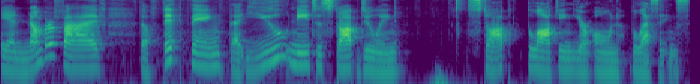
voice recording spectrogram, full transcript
And number five, the fifth thing that you need to stop doing stop blocking your own blessings.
